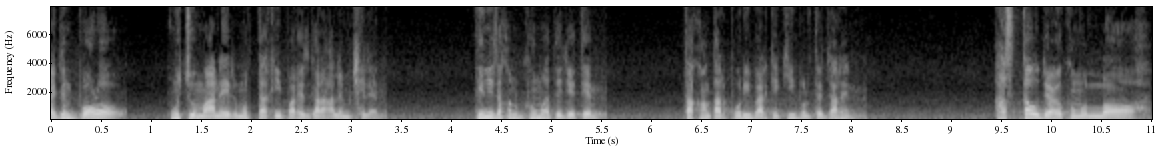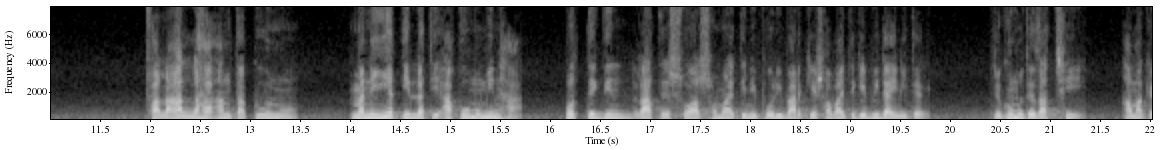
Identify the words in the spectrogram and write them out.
একজন বড়, উঁচু মানের মুত্তাকি পরহেজগার আলেম ছিলেন। তিনি যখন ঘুমাতে যেতেন, তখন তার পরিবারকে কি বলতে জানেন? আস্তাউ জয়কুমুল্লাহ ফালা আল্লাহ মানে আকুমু মিনহা প্রত্যেক দিন রাত্রে শোয়ার সময় তিনি পরিবারকে সবাই থেকে বিদায় নিতেন। যে ঘুমোতে যাচ্ছি, আমাকে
